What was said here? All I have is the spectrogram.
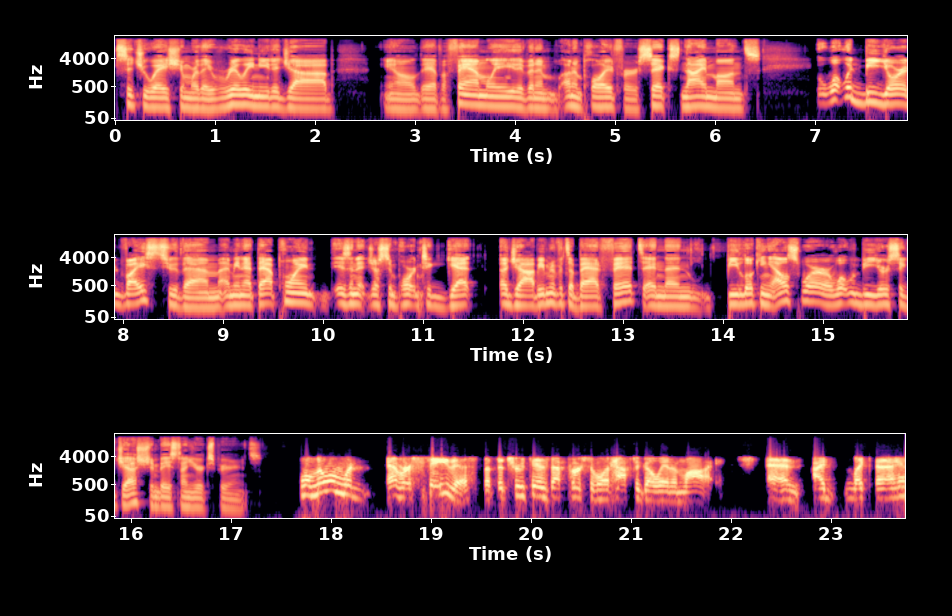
situation where they really need a job, you know, they have a family, they've been unemployed for six, nine months. What would be your advice to them? I mean, at that point, isn't it just important to get a job, even if it's a bad fit, and then be looking elsewhere? Or what would be your suggestion based on your experience? Well, no one would ever say this, but the truth is that person would have to go in and lie. And I like, I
